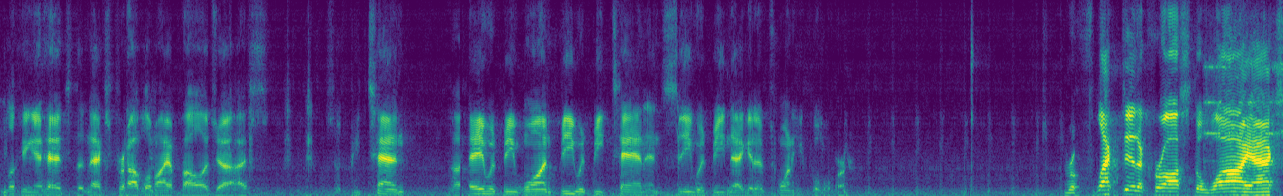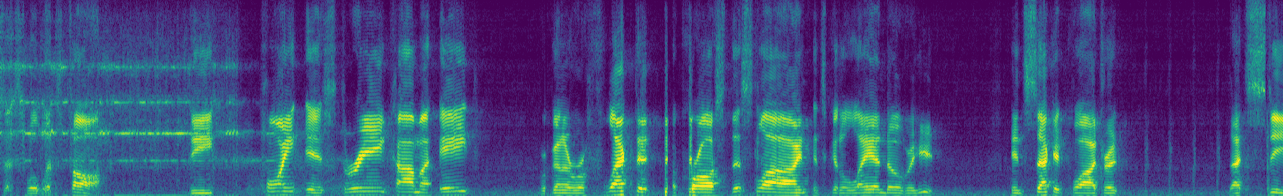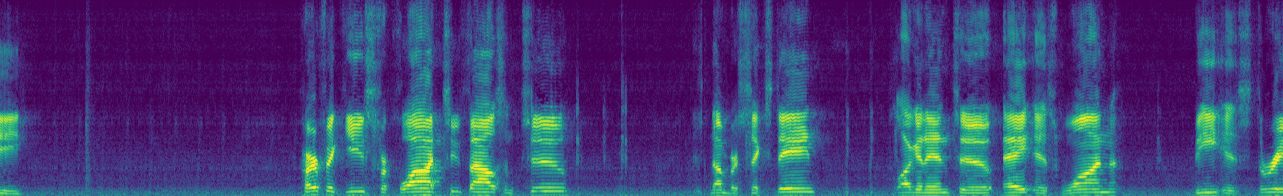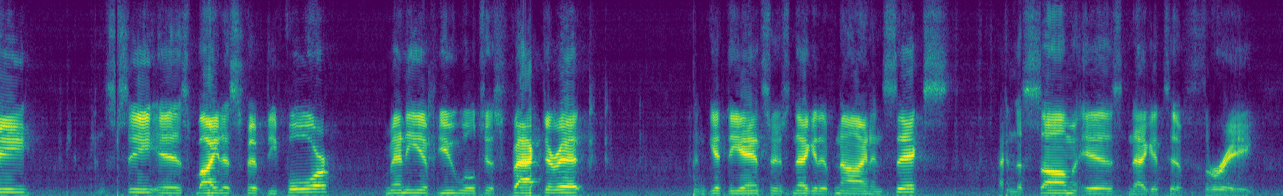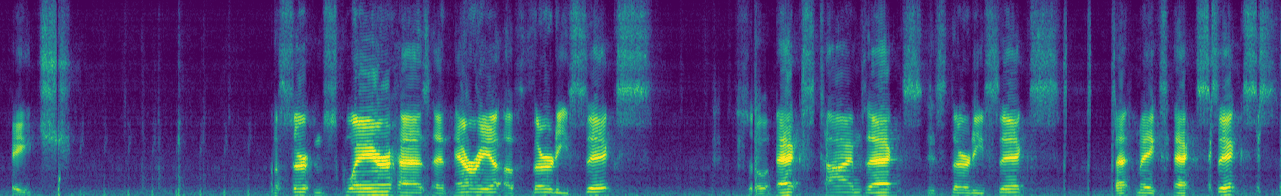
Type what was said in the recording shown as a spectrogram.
looking ahead to the next problem. I apologize. So it'd be 10. Uh, A would be 1, B would be 10, and C would be negative 24. Reflected across the y-axis. Well, let's talk. The point is 3 comma 8. We're going to reflect it across this line. It's going to land over here in second quadrant. That's C. Perfect use for quad 2002 is number 16. Plug it into A is 1, B is 3, and C is minus 54. Many of you will just factor it and get the answers negative 9 and 6. And the sum is negative 3. H. A certain square has an area of 36 so x times x is 36. That makes x 6.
